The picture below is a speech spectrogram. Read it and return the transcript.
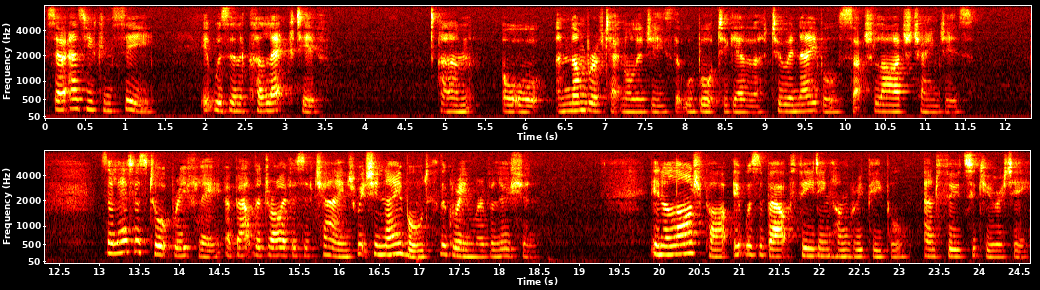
So as you can see, it was a collective um, or, or a number of technologies that were brought together to enable such large changes. So let us talk briefly about the drivers of change which enabled the Green Revolution. In a large part, it was about feeding hungry people and food security.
